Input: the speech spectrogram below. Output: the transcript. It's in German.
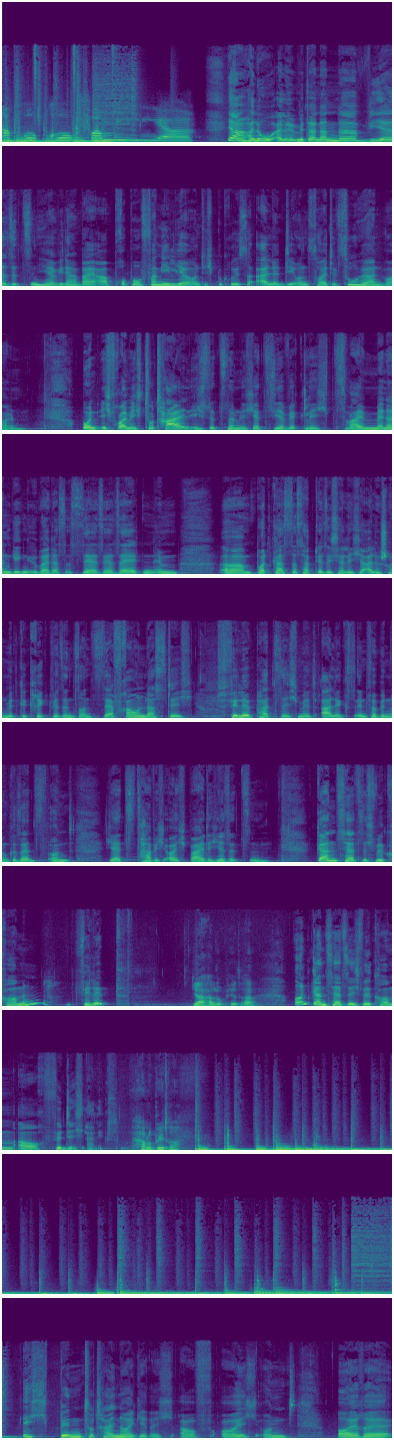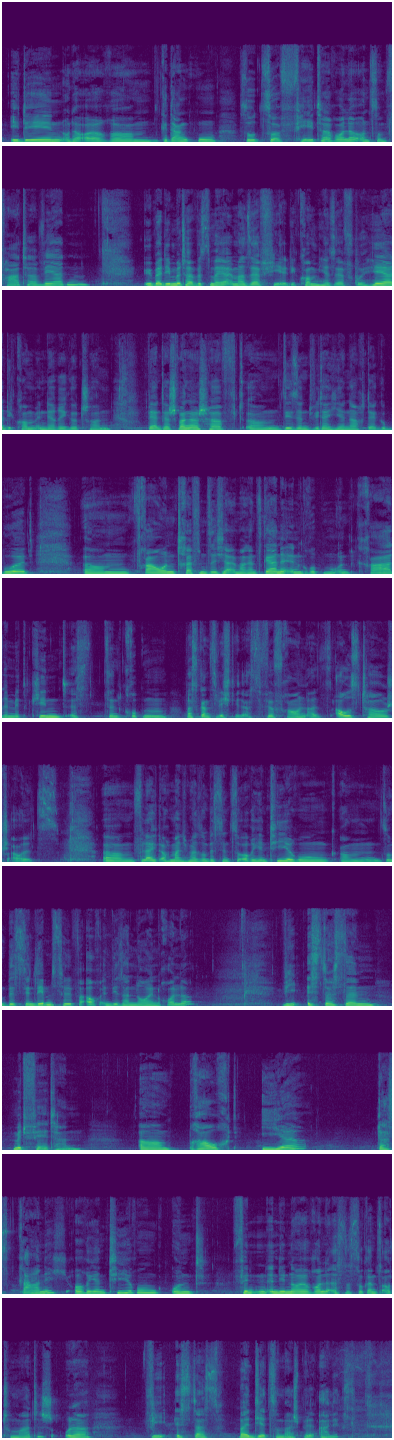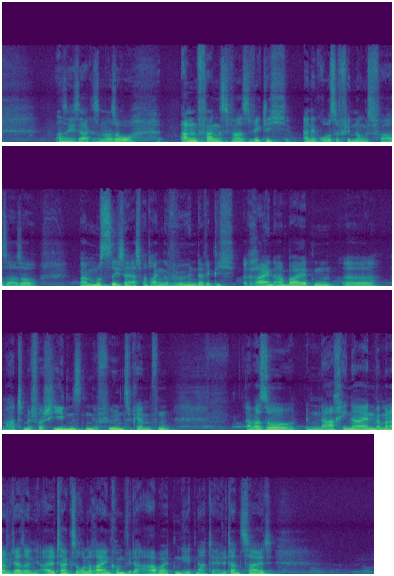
Apropos Familie. Ja, hallo alle miteinander. Wir sitzen hier wieder bei Apropos Familie und ich begrüße alle, die uns heute zuhören wollen. Und ich freue mich total. Ich sitze nämlich jetzt hier wirklich zwei Männern gegenüber. Das ist sehr, sehr selten im ähm, Podcast. Das habt ihr sicherlich ja alle schon mitgekriegt. Wir sind sonst sehr frauenlastig. Philipp hat sich mit Alex in Verbindung gesetzt und jetzt habe ich euch beide hier sitzen. Ganz herzlich willkommen, Philipp. Ja, hallo Petra. Und ganz herzlich willkommen auch für dich, Alex. Hallo Petra. Bin total neugierig auf euch und eure Ideen oder eure Gedanken so zur Väterrolle und zum Vaterwerden. Über die Mütter wissen wir ja immer sehr viel. Die kommen hier sehr früh her, die kommen in der Regel schon während der Schwangerschaft, ähm, die sind wieder hier nach der Geburt. Ähm, Frauen treffen sich ja immer ganz gerne in Gruppen und gerade mit Kind ist, sind Gruppen was ganz Wichtiges für Frauen als Austausch, als ähm, vielleicht auch manchmal so ein bisschen zur Orientierung, ähm, so ein bisschen Lebenshilfe auch in dieser neuen Rolle. Wie ist das denn mit Vätern? Ähm, braucht ihr das gar nicht, Orientierung und Finden in die neue Rolle? Ist das so ganz automatisch? Oder wie ist das bei dir zum Beispiel, Alex? Also ich sage es mal so, anfangs war es wirklich eine große Findungsphase. Also man musste sich da erstmal dran gewöhnen, da wirklich reinarbeiten. Äh, man hatte mit verschiedensten Gefühlen zu kämpfen. Aber so im Nachhinein, wenn man dann wieder so in die Alltagsrolle reinkommt, wieder arbeiten geht nach der Elternzeit,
